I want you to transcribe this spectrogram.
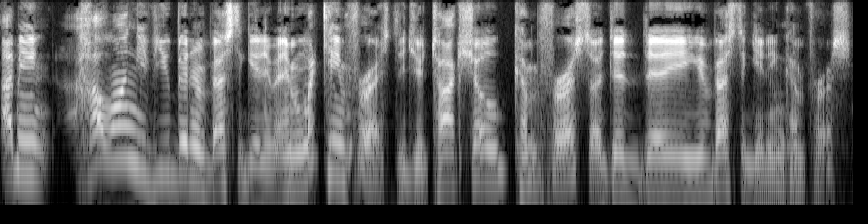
I mean, how long have you been investigating? I mean, what came first? Did your talk show come first, or did the investigating come first?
